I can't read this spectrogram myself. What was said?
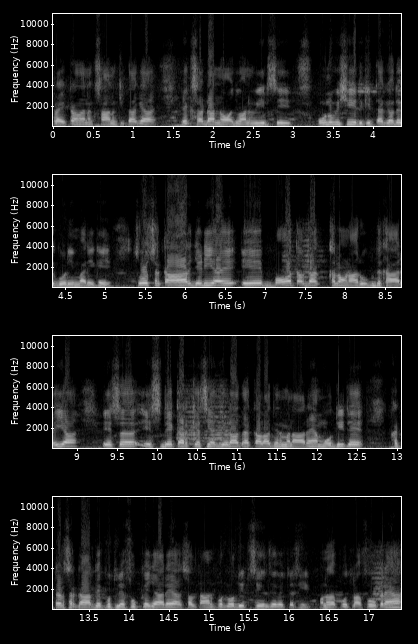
ਟਰੈਕਟਰਾਂ ਦਾ ਨੁਕਸਾਨ ਕੀਤਾ ਗਿਆ, ਇੱਕ ਸਾਡਾ ਨੌਜਵਾਨ ਵੀਰ ਸੀ, ਉਹਨੂੰ ਵੀ ਸ਼ਹੀਦ ਕੀਤਾ ਗਿਆ, ਉਹਦੇ ਗੋਲੀ ਮਾਰੀ ਗਈ। ਸੋ ਸਰਕਾਰ ਜਿਹੜੀ ਆ, ਇਹ ਬਹੁਤ ਆਪਦਾ ਖਿਲੌਣਾ ਰੂਪ ਦਿਖਾ ਰਹੀ ਆ। ਇਸ ਇਸ ਦੇ ਕਰਕੇ ਅਸੀਂ ਅੱਜ ਜਿਹੜਾ ਦਾ ਕਾਲਾ ਦਿਨ ਮਨਾ ਰਹੇ ਹਾਂ। ਮੋਦੀ ਤੇ ਖੱਟੜ ਸਰਕਾਰ ਦੇ ਪੁਤਲੇ ਫੂਕੇ ਜਾ ਰਹੇ ਆ। ਸੁਲਤਾਨਪੁਰ ਲੋਧੀ ਤਹਿਸੀਲ ਦੇ ਵਿੱਚ ਅਸੀਂ ਉਹਨਾਂ ਦਾ ਪੁਤਲਾ ਫੂਕ ਰਹੇ ਹਾਂ।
